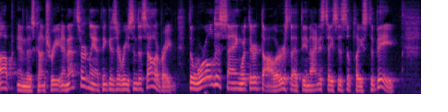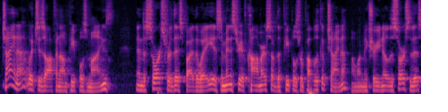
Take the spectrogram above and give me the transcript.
up in this country. And that certainly, I think, is a reason to celebrate. The world is saying with their dollars that the United States is the place to be. China, which is often on people's minds, and the source for this, by the way, is the Ministry of Commerce of the People's Republic of China. I want to make sure you know the source of this,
